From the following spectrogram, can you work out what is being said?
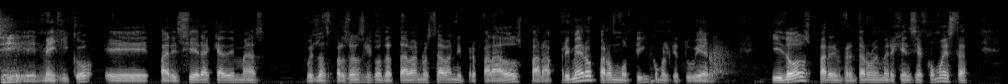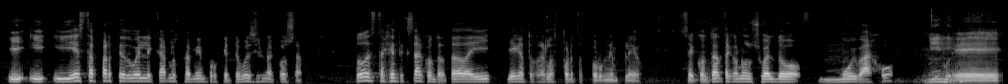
eh, en México, eh, pareciera que además, pues las personas que contrataban no estaban ni preparados para, primero, para un motín como el que tuvieron, y dos, para enfrentar una emergencia como esta. Y, y, esta parte duele, Carlos, también porque te voy a decir una cosa. toda esta gente que estaba contratada ahí llega a tocar las puertas por un empleo. Se contrata con un sueldo muy bajo, mínimo, eh,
